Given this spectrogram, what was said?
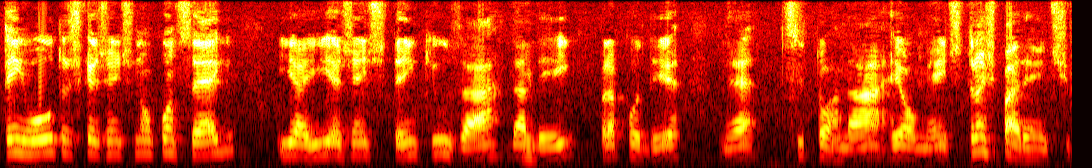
Tem outras que a gente não consegue e aí a gente tem que usar da lei para poder né, se tornar realmente transparente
